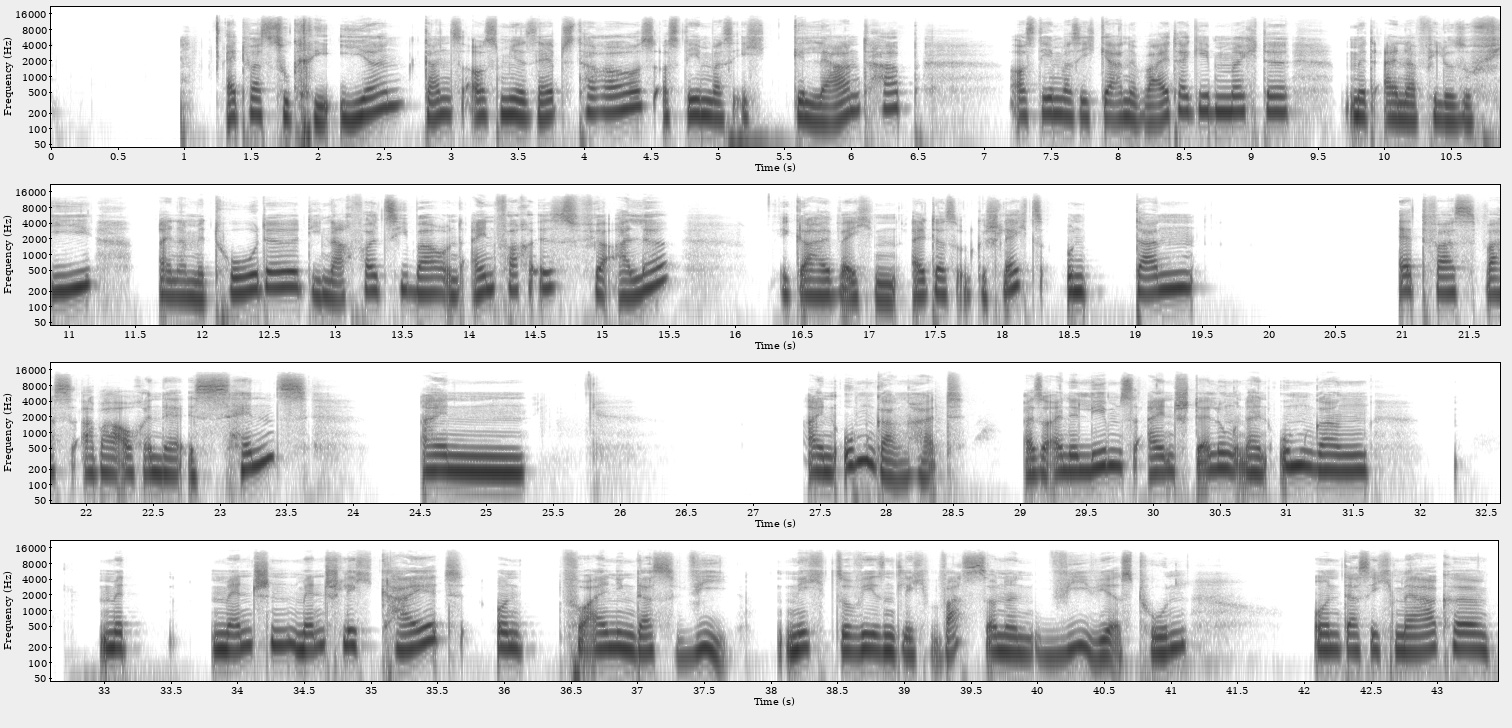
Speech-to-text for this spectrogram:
etwas zu kreieren, ganz aus mir selbst heraus, aus dem, was ich gelernt habe, aus dem, was ich gerne weitergeben möchte, mit einer Philosophie, einer Methode, die nachvollziehbar und einfach ist für alle, egal welchen Alters und Geschlechts, und dann etwas, was aber auch in der Essenz ein, ein Umgang hat, also eine Lebenseinstellung und ein Umgang mit Menschen, Menschlichkeit und vor allen Dingen das Wie. Nicht so wesentlich was, sondern wie wir es tun. Und dass ich merke,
